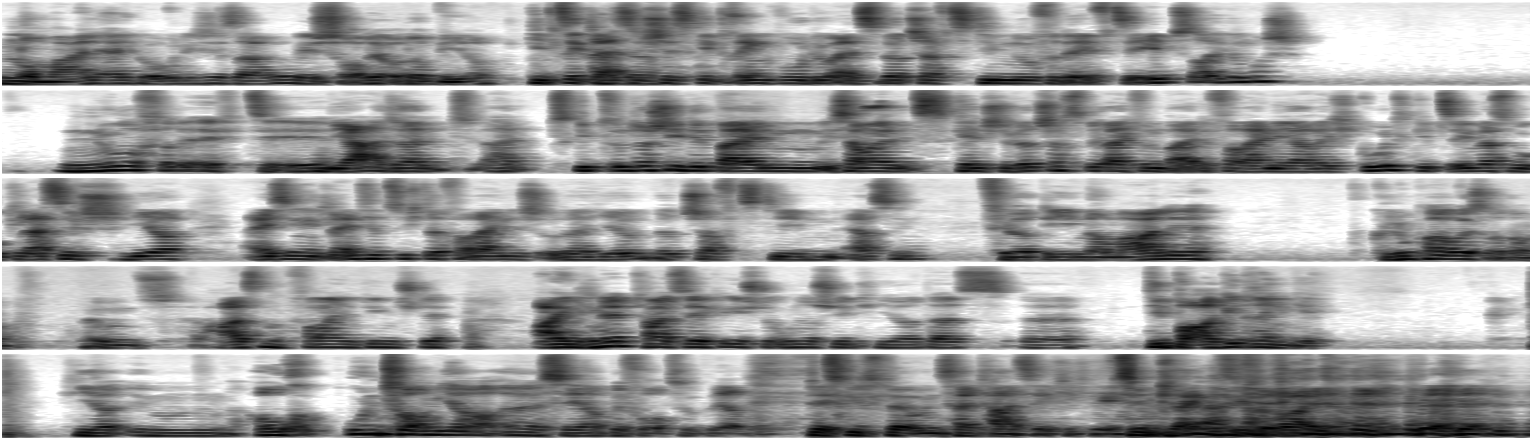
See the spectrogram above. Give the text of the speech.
Normale alkoholische Sachen wie Schorle oder Bier. Gibt es ein klassisches Getränk, wo du als Wirtschaftsteam nur für den FCE besorgen musst? Nur für den FCE? Ja, also es gibt Unterschiede beim, ich sag mal, jetzt kennst du den Wirtschaftsbereich von beiden Vereinen ja recht gut. Gibt es irgendwas, wo klassisch hier Eisingen Kleintierzüchterverein ist oder hier Wirtschaftsteam Ersing? Für die normale Clubhaus oder bei uns Hasenvereindienste eigentlich nicht. Tatsächlich ist der Unterschied hier, dass äh, die Bargetränke hier im, auch unterm Jahr äh, sehr bevorzugt werden. Das gibt es bei uns halt tatsächlich nicht im kleinen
